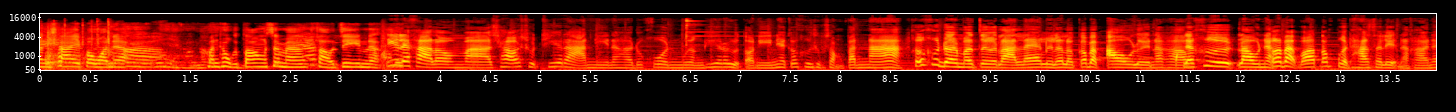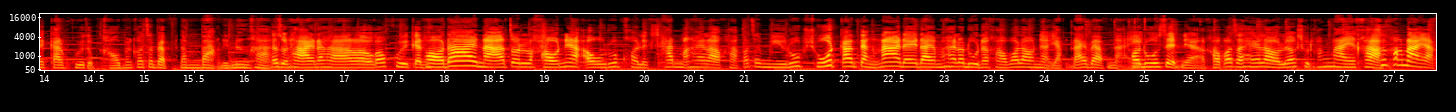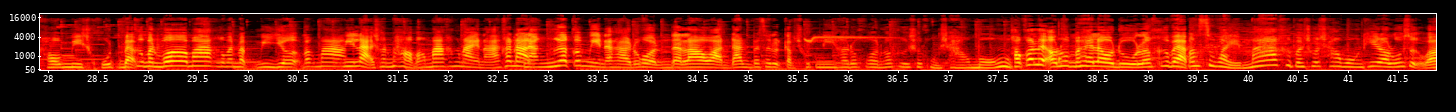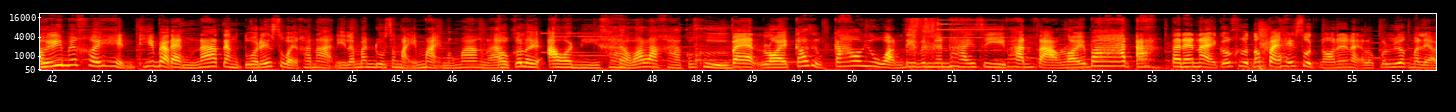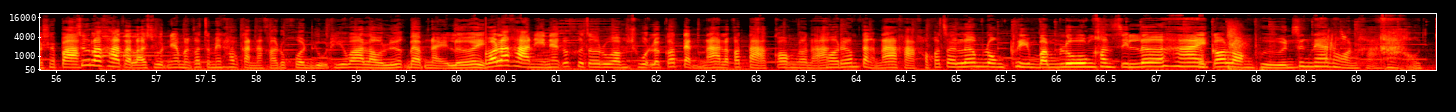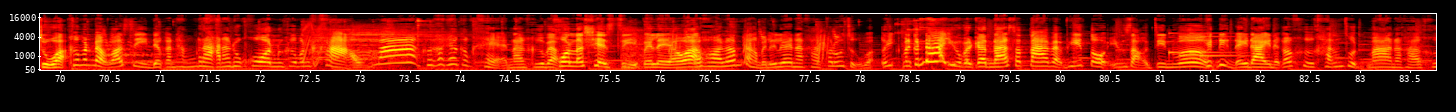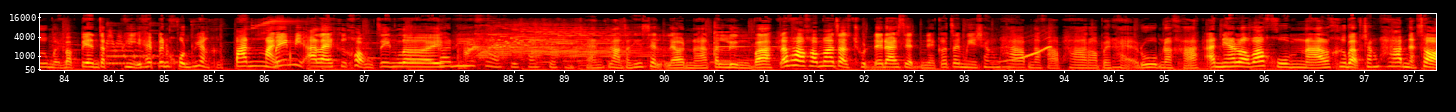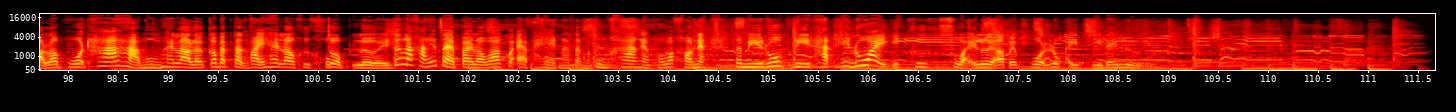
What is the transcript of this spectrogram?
มันใช่ปะวะเนี่ย มันถูกต้องใช่ไหมสาวจีนเนี่ย นี่เลยค่ะเรามาเช่าชุดที่ร้านนี้นะคะ ทุกคนเมืองที่เราอยู่ตอนนี้เนี่ยก็คือ 12 ปันนา ก็คือเดินมาเจอร้านแรกเลยแล้วเราก็แบบเอาเลยนะคะ และคือเราเนี่ยก็แบบว่าต้องเปิดทางเสลดนะคะ ในการคุยกับเขามันก็จะแบบลำบากนิดนึงค่ะแต่สุดท้ายนะคะ เราก็คุยกันพอได้นะ จนเขาเนี่ยเอารูปคอลเลกชันมาให้เราค่ะ ก็จะมีรูปชุดการแต่งหน้าใดๆมาให้เราดูนะคะ ว่าเราเนี่ยอยากได้แบบไหน พอดูเสร็จเนี่ยเขาก็จะให้เราเลือกชุดข้างในค่ะซึ่งข้างในอะเขามีชุดแบบคือมันเวอร์มากคือมันแบบมีเยอะมากๆ มีหลายชนเผ่ามากๆข้างในนะ ขนาดนางเงือกก็มีนะคะ ทุกคน แต่เราอะดันไปสะดุดกับชุดนี้ค่ะทุกคน ก็คือชุดของชาวมงเขาก็เลยเอารูปมาให้เราดูแล้วคือแบบมันสวยมาก คือเป็นชุดชาวมงที่เรารู้สึกว่า เฮ้ยไม่เคยเห็นที่แบบแต่งหน้าแต่งตัวได้สวยขนาดนี้แล้วมันดูสมัยใหม่มากๆนะ เราก็เลยเอาอันนี้ค่ะ แต่ว่าราคาก็คือ 899หยวนตีเป็นเงินไทย 4,300 บาทอะ แต่ไหนๆก็คือต้องไปให้สุดเนาะไหนๆเราก็เลือกมาแล้วใช่ปะซึ่งราคาแต่ละชุดเนี่ยมันก็จะไม่เท่ากันนะคะ ทุกคนอยู่ที่ว่าเราเลือกแบบไหนเลยว่าราคานี้เนี่ยก็คือจะรวมชุดแล้วก็แต่งหน้าแล้วก็ตากล้องแล้วนะ พอเริ่มแต่งหน้าค่ะเขาก็จะเริ่มลงครีมบำรุงคอนซีลเลอร์ให้ก็รองพื้นซึ่งแน่นอนค่ะ ขาวจั๊วะคือมันแบบว่าสีเดียวกันทั้งร้านนะทุกคนคือมันขาวมากคือถ้าเทียบกับแขนนะคือแบบคนละเฉดสีไปแล้วอะแต่พอเริ่มแต่งไปเรื่อยๆนะคะ ก็รู้สึกว่าเอ้ยมันก็ได้อยู่เหมือนกันนะสไตล์แบบพี่โตอินสาวจินเวอร์เทคนิคใดๆเนี่ยก็คือขั้นสุดมากนะคะ คือเหมือนแบบเปลี่ยนจากผีให้เป็นคนผู้อย่างคือปั้นใหม่ไม่มีอะไรคือของจริงเลยก็นี่ค่ะคือความสวยของฉันหลังจากที่เสร็จแล้วนะตะลึงปะแล้วพอเขามาจัดชุดใดๆเสร็จเนี่ยก็จะมีช่างภาพนะคะ พาเราไปถ่ายรูปนะคะ อันเนี้ยเราว่าคุ้มนะคือแบบช่างภาพเนี่ยสอนเราโพสท่าหามุมให้เราแล้วก็แบบตัดไฟให้เราคือจบเลย ซึ่งราคาที่จ่ายไปเราว่าก็แอบแพงนะแต่มันคุ้มค่าไงเพราะว่าเขาเนี่ยจะมีรูปรีทัชให้ด้วยอีกคือสวยเลยเอาไปโพสต์ลงไอจีได้เลย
